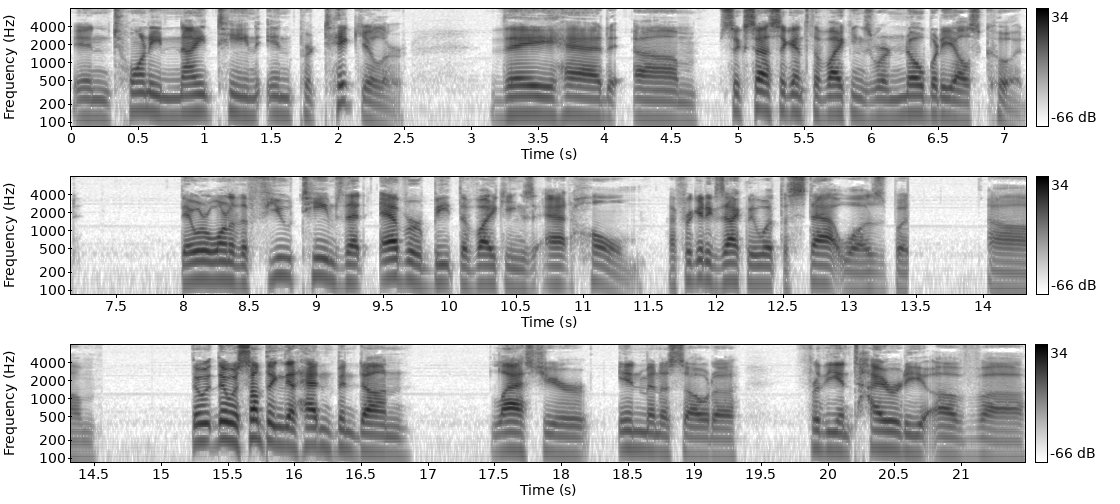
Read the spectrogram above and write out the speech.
In 2019, in particular, they had um, success against the Vikings where nobody else could. They were one of the few teams that ever beat the Vikings at home. I forget exactly what the stat was, but um, there, there was something that hadn't been done last year in Minnesota for the entirety of uh,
